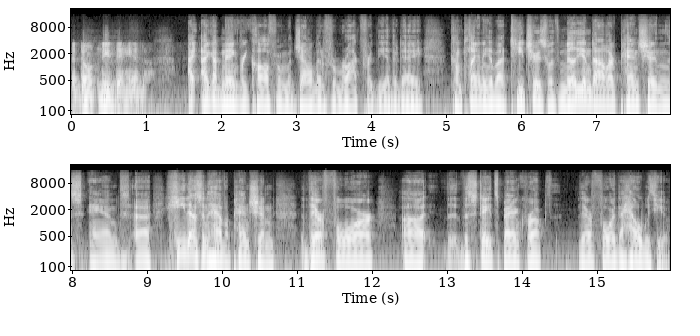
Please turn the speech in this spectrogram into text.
that don't need the handout. I, I got an angry call from a gentleman from Rockford the other day complaining about teachers with million dollar pensions and uh, he doesn't have a pension, therefore uh, the, the state's bankrupt, therefore the hell with you.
